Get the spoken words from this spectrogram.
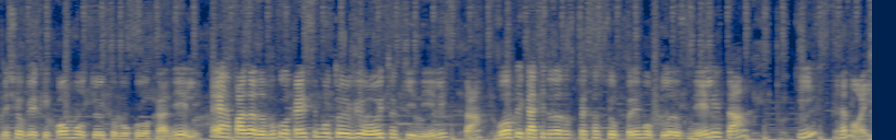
Deixa eu ver aqui qual motor que eu vou colocar nele. É, rapaziada, eu vou colocar esse motor V8 aqui nele, tá? Vou aplicar aqui todas as peças Supremo Plus nele, tá? E é nóis.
